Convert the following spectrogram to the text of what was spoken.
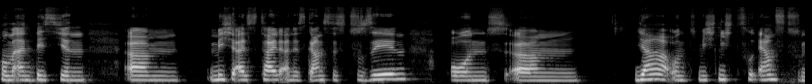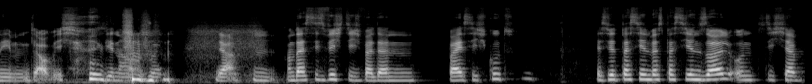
um ein bisschen ähm, mich als Teil eines Ganzes zu sehen und ähm, ja, und mich nicht zu ernst zu nehmen, glaube ich. genau. Also, ja, hm. und das ist wichtig, weil dann weiß ich gut, es wird passieren, was passieren soll. Und ich habe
